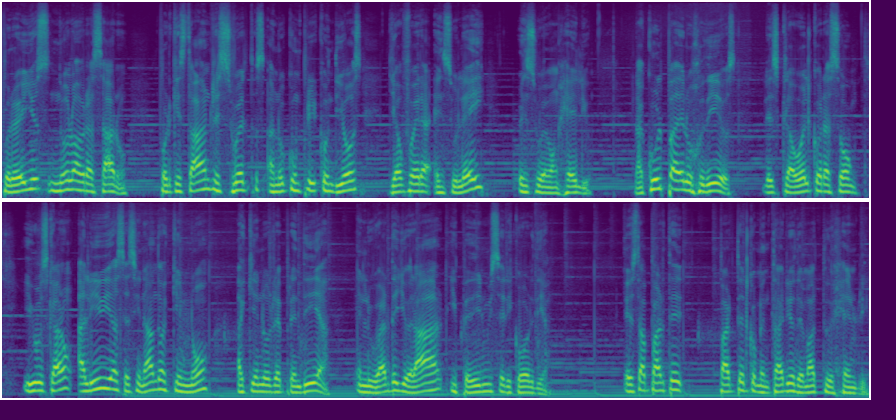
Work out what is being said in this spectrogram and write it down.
Pero ellos no lo abrazaron porque estaban resueltos a no cumplir con Dios, ya fuera en su ley o en su Evangelio. La culpa de los judíos les clavó el corazón y buscaron alivio asesinando a quien no, a quien los reprendía, en lugar de llorar y pedir misericordia. Esta parte, parte del comentario de Matthew Henry.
